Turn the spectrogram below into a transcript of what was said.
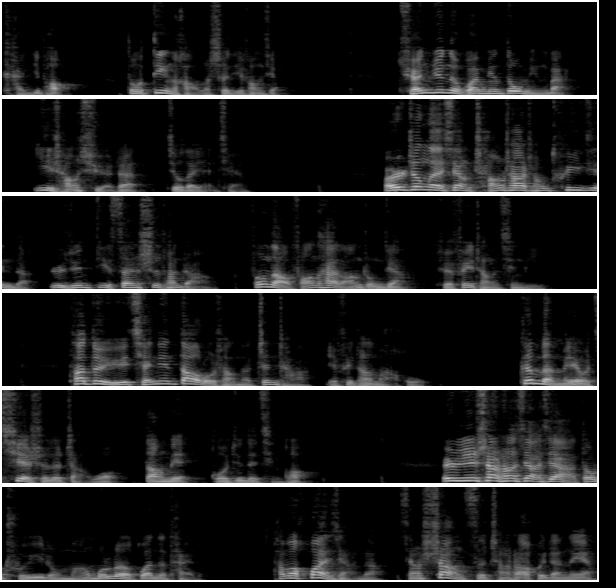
迫击炮都定好了射击方向，全军的官兵都明白，一场血战就在眼前。而正在向长沙城推进的日军第三师团长丰岛房太郎中将却非常的轻敌，他对于前进道路上的侦察也非常的马虎。根本没有切实的掌握当面国军的情况，日军上上下下都处于一种盲目乐观的态度，他们幻想着像上次长沙会战那样，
